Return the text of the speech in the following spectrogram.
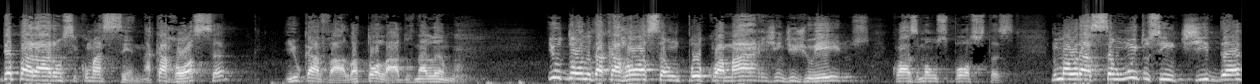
Depararam-se com uma cena: a carroça e o cavalo atolados na lama. E o dono da carroça, um pouco à margem, de joelhos, com as mãos postas, numa oração muito sentida,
